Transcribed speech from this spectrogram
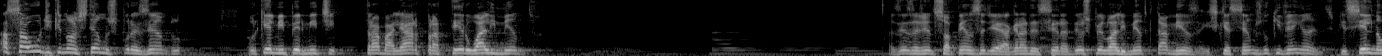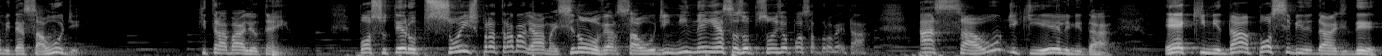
A saúde que nós temos, por exemplo, porque Ele me permite trabalhar para ter o alimento. Às vezes a gente só pensa de agradecer a Deus pelo alimento que está à mesa, esquecemos do que vem antes, porque se Ele não me der saúde, que trabalho eu tenho? Posso ter opções para trabalhar, mas se não houver saúde em mim, nem essas opções eu posso aproveitar. A saúde que ele me dá é que me dá a possibilidade de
